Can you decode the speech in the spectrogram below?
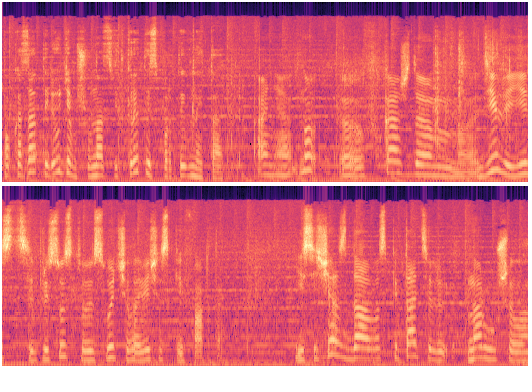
показати людям, що в нас відкритий спортивний табір? Аня, ну, э, в каждом деле есть, присутствует свой человеческий фактор. И сейчас, да, воспитатель нарушила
